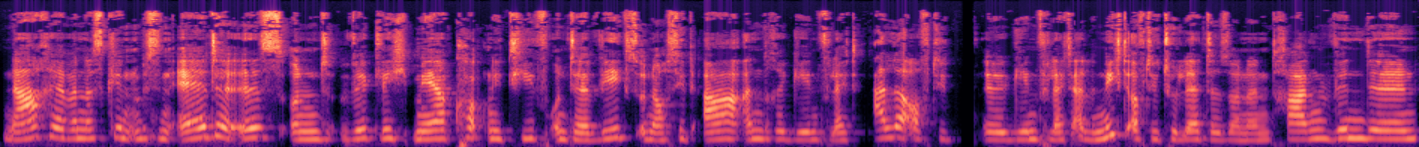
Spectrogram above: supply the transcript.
Nachher, wenn das Kind ein bisschen älter ist und wirklich mehr kognitiv unterwegs und auch sieht, ah, andere gehen vielleicht alle auf die, äh, gehen vielleicht alle nicht auf die Toilette, sondern tragen Windeln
